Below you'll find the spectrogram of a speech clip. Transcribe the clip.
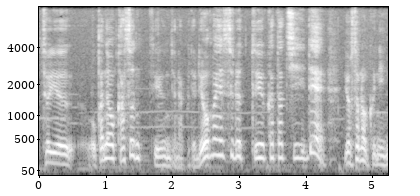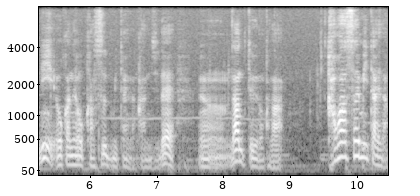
ー、そういうお金を貸すっていうんじゃなくて両替するっていう形でよその国にお金を貸すみたいな感じで何て言うのかな為替みたいな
